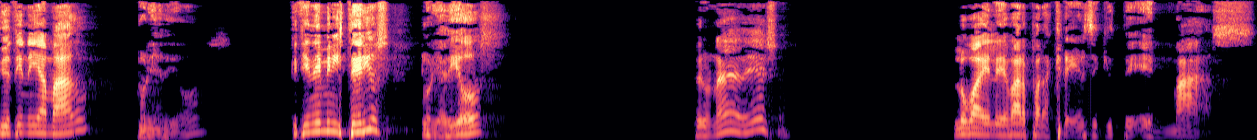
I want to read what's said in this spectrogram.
Que usted tiene llamado, gloria a Dios. Que tiene ministerios, gloria a Dios. Pero nada de eso lo va a elevar para creerse que usted es más.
